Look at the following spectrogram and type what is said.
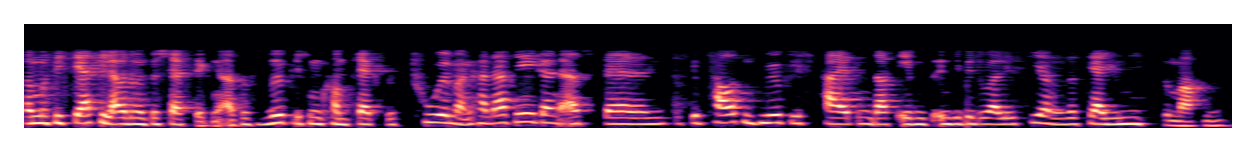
Man muss sich sehr viel aber damit beschäftigen. Also es ist wirklich ein komplexes Tool. Man kann da Regeln erstellen. Es gibt tausend Möglichkeiten, das eben zu individualisieren und das sehr unique zu machen.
